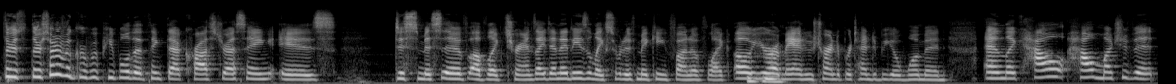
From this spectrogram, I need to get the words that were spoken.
there's there's sort of a group of people that think that cross dressing is dismissive of like trans identities and like sort of making fun of like oh you're mm-hmm. a man who's trying to pretend to be a woman and like how how much of it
